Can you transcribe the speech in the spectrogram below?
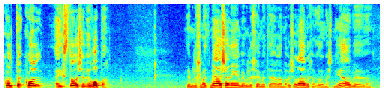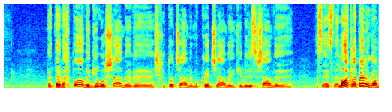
כל, כל ההיסטוריה של אירופה, במלחמת מאה השנים, במלחמת העולם הראשונה, במלחמת העולם השנייה, ו... וטבח פה, וגירוש שם, ו... ושחיטות שם, ומוקד שם, ואינקיביליציה שם, ומסעי אצלה. לא רק כלפינו, גם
